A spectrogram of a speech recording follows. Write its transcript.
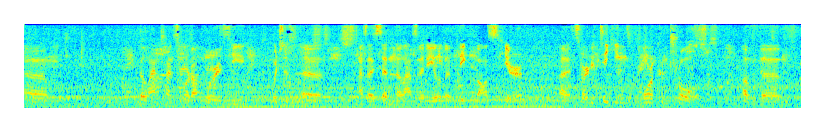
um, the Land Transport Authority, which is, as I said in the last video, the big boss here, uh, started taking more control of the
